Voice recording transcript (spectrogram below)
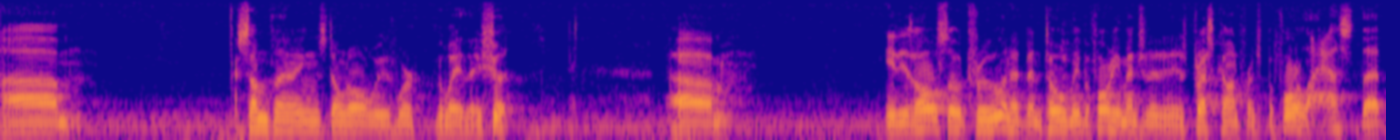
Um, some things don't always work the way they should. Um, it is also true, and had been told me before he mentioned it in his press conference before last, that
